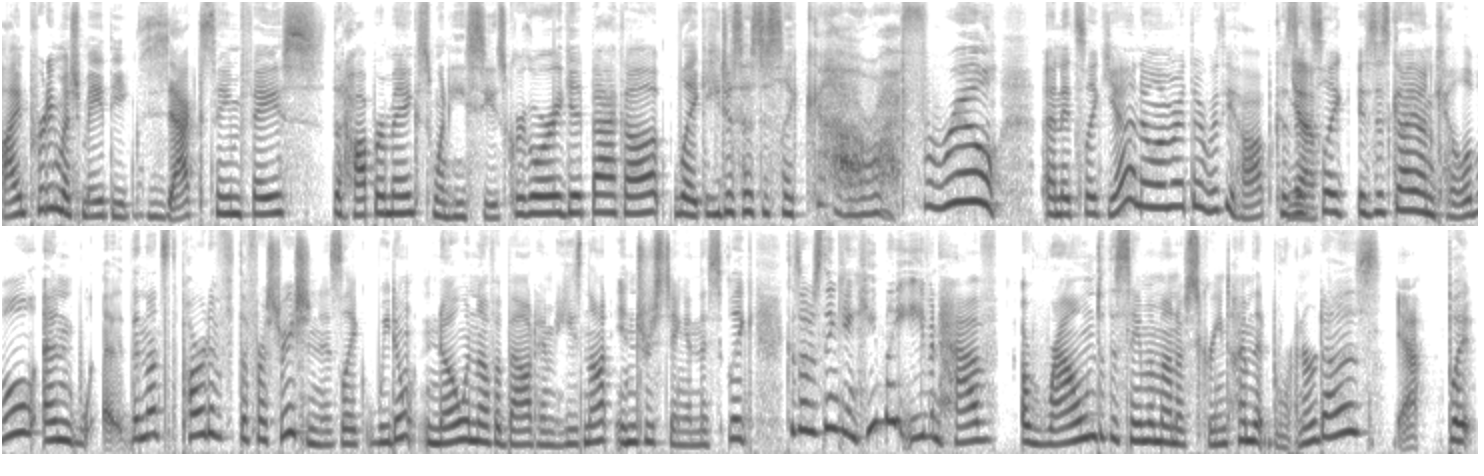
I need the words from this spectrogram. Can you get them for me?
I pretty much made the exact same face that Hopper makes when he sees Grigori get back up. Like he just has this like, "Ah, for real, and it's like, yeah, no, I'm right there with you, Hop, because Yeah. it's like, is this guy unkillable? And uh, then that's the part of the frustration is like we don't know enough about him. He's not interesting in this. Like, because I was thinking he might even have around the same amount of screen time that Brenner does. Yeah. But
